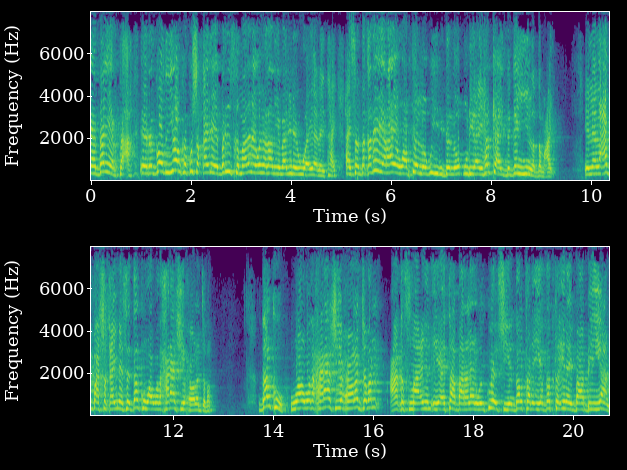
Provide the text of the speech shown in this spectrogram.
ee danyarta ah ee ragoodu yoomka ku shaqaynaya bariiska maalin ay u helaan iyo maalin ay u waayaan ay tahay. Hay sadaqadihii yaraaye waabtee loogu yimid ee loo quriyaayo halka ay degan yihiin la damcay. Ilaa lacag baa shaqaynaysa dalku waa wada xaraash iyo xoolo jaban. Dalku waa wada xaraash iyo xoolo jaban. Caaq ismaaciil iyo etaa baraleel way ku heshiiyeen dalkan iyo dadka inay baabi'iyaan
